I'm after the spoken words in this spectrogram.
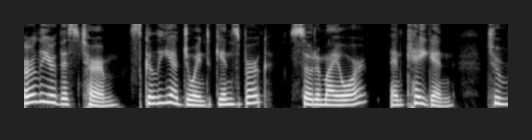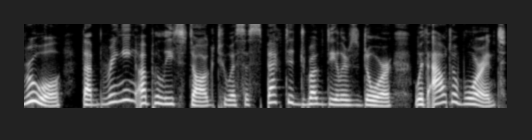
Earlier this term, Scalia joined Ginsburg, Sotomayor, and Kagan to rule that bringing a police dog to a suspected drug dealer's door without a warrant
